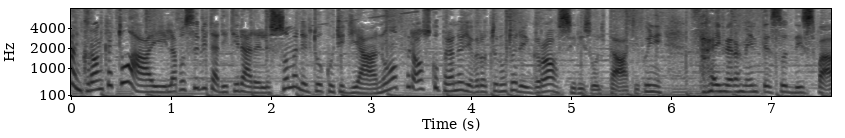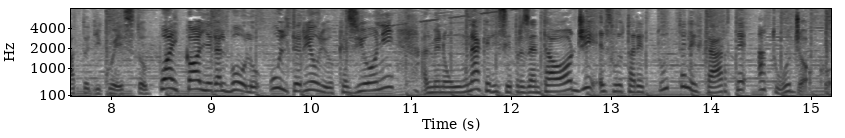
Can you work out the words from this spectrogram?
Cancro, anche tu hai la possibilità di tirare le somme del tuo quotidiano, però scoprendo di aver ottenuto dei grossi risultati, quindi sarai veramente soddisfatto di questo. Puoi cogliere al volo ulteriori occasioni, almeno una che ti si presenta oggi e sfruttare tutte le carte a tuo gioco.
